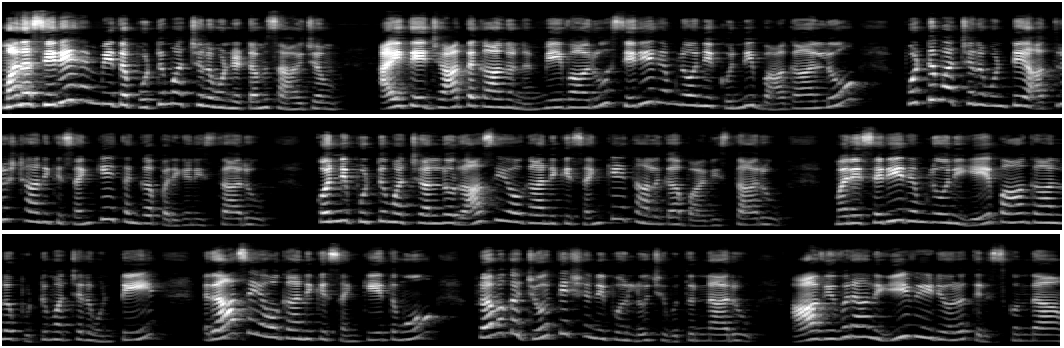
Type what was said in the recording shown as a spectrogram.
మన శరీరం మీద పుట్టుమచ్చలు ఉండటం సహజం. అయితే జాతకాలను నమ్మేవారు శరీరంలోని కొన్ని భాగాల్లో పుట్టుమచ్చలు ఉంటే అదృష్టానికి సంకేతంగా పరిగణిస్తారు. కొన్ని పుట్టుమచ్చలను రాశియోగానికి సంకేతాలుగా భావిస్తారు. మరి శరీరంలోని ఏ భాగాల్లో పుట్టుమచ్చలు ఉంటే రాశియోగానికి సంకేతమో ప్రముఖ జ్యోతిష నిపుణులు చెబుతున్నారు. ఆ వివరాలు ఈ వీడియోలో తెలుసుకుందాం.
